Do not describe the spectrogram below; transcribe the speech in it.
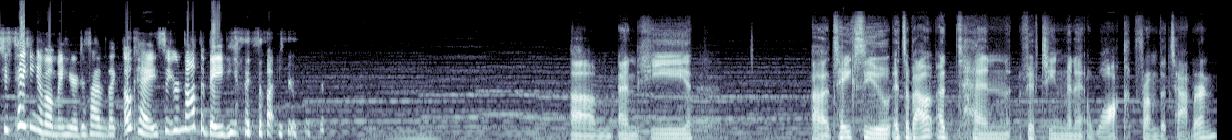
she's taking a moment here to find like, okay, so you're not the baby I thought you were. um and he uh, takes you, it's about a 10, 15 minute walk from the tavern.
